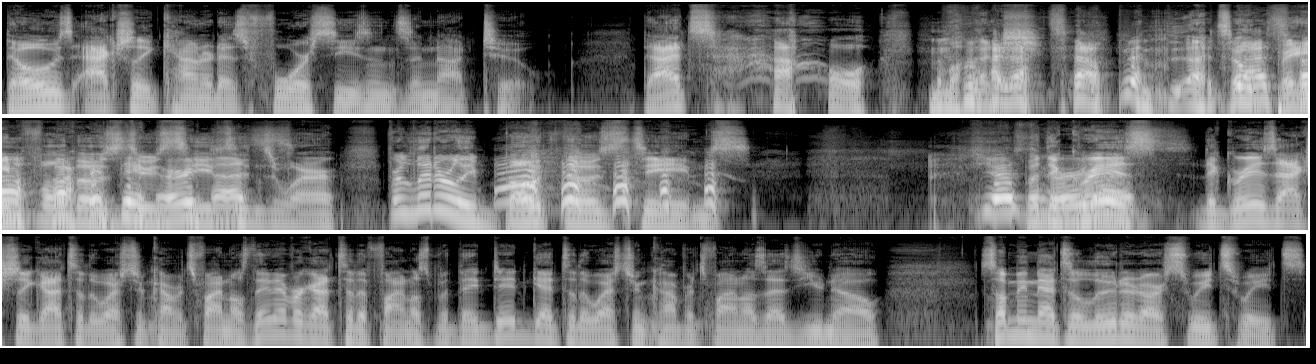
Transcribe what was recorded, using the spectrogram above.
those actually counted as four seasons and not two. That's how much. that's how, That's how that's how painful hard those two seasons us. were for literally both those teams. Just But the Grizz, us. the Grizz actually got to the Western Conference Finals. They never got to the finals, but they did get to the Western Conference Finals, as you know. Something that's eluded our sweet sweets,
